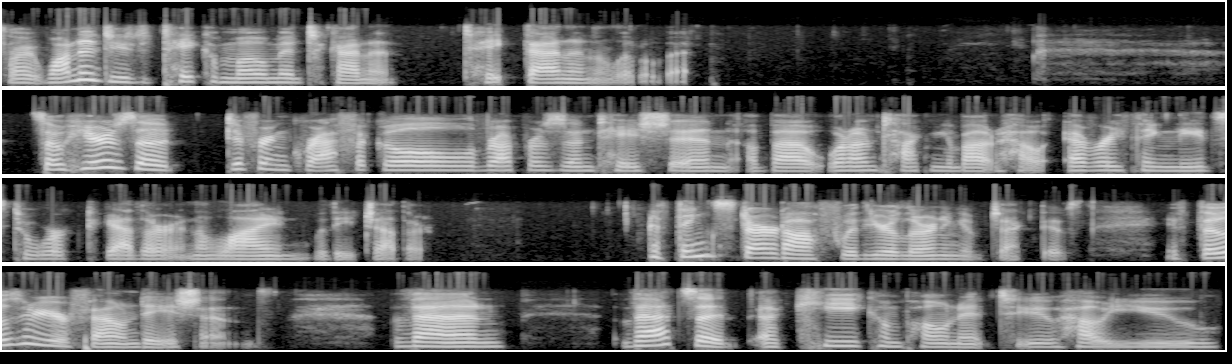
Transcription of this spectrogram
So I wanted you to take a moment to kind of take that in a little bit. So here's a different graphical representation about what I'm talking about, how everything needs to work together and align with each other. If things start off with your learning objectives, if those are your foundations, then that's a, a key component to how you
